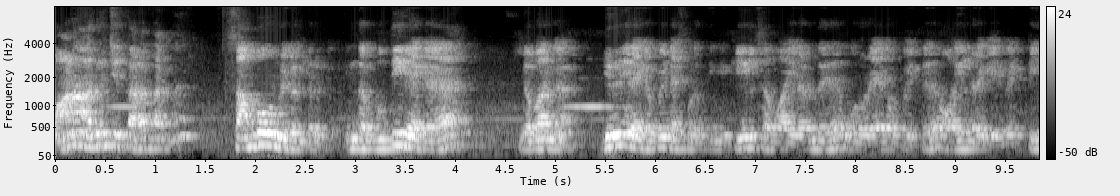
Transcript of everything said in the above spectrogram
மன அதிர்ச்சி தரத்தக்க சம்பவம் நிகழ்ந்திருக்கு. இந்த புத்தி ரேகை இங்கே பாருங்க. இறுதி ரேகை போய் டச் பண்ணுது இங்கே கீழ் செவ்வாயிலேருந்து ஒரு ரேகை போயிட்டு ஆயில் ரேகையை வெட்டி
